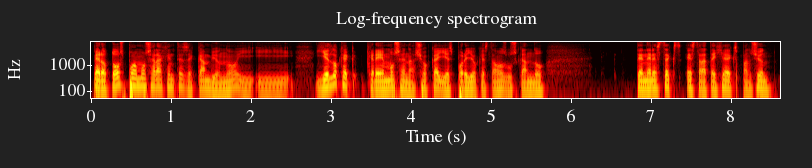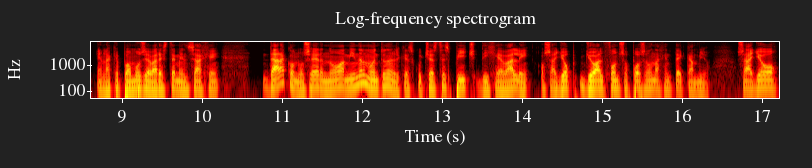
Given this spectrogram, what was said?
Pero todos podemos ser agentes de cambio, ¿no? Y, y- y es lo que creemos en Ashoka y es por ello que estamos buscando tener esta estrategia de expansión en la que podamos llevar este mensaje, dar a conocer, ¿no? A mí en el momento en el que escuché este speech dije, vale, o sea, yo, yo Alfonso, puedo ser un agente de cambio. O sea, yo,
